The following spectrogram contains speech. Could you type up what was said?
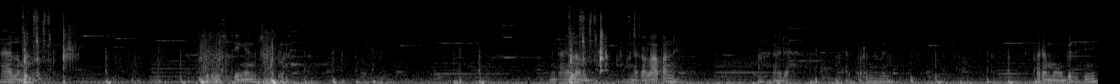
Helm. Boostingan cukup lah. Minta helm. Ada kalau 8 nih. Ah, nggak ada. Pernah lagi. Ada mobil di sini.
